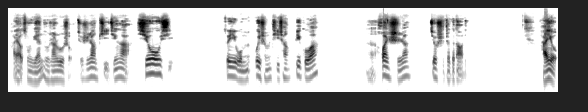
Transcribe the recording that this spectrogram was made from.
还要从源头上入手，就是让脾经啊休息。所以我们为什么提倡辟谷啊，呃换食啊，就是这个道理。还有。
